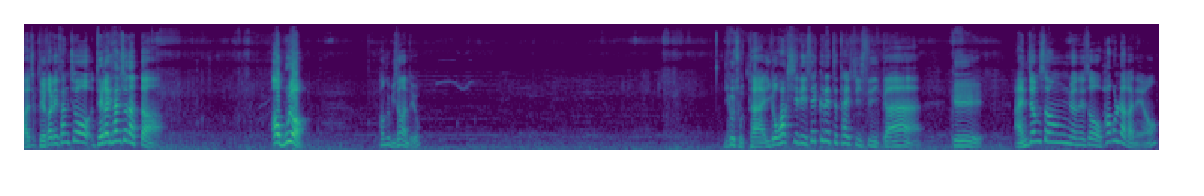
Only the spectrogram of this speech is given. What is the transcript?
아직 대가리 상처 대가리 상처 났다. 아 뭐야? 방금 이상한데요? 이거 좋다. 이거 확실히 세크레트 탈 수 있으니까 그 안정성 면에서 확 올라가네요.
